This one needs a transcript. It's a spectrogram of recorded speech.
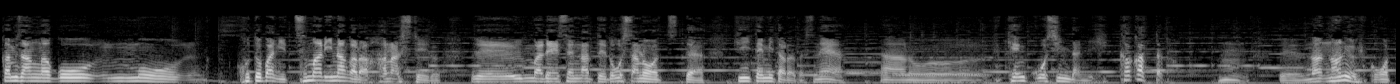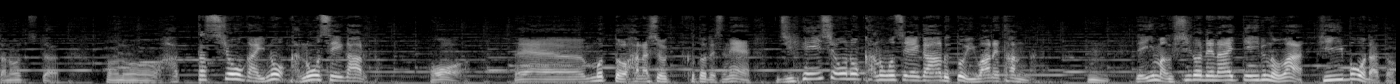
神さんがこう、もう、言葉に詰まりながら話している。で、まあ、冷静になってどうしたのつって聞いてみたらですね、あのー、健康診断に引っかかったと。うん。で、な、何を引っかかったのつって、あのー、発達障害の可能性があると。ほう。えー、もっと話を聞くとですね、自閉症の可能性があると言われたんだと。うん。で、今後ろで泣いているのはヒーボーだと。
